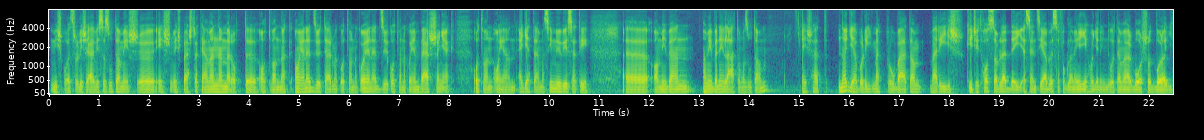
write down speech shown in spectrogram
Miskolcról is elvisz az utam, és, és, és Pestre kell mennem, mert ott, ott vannak olyan edzőtermek, ott vannak olyan edzők, ott vannak olyan versenyek, ott van olyan egyetem, a színművészeti, amiben, amiben én látom az utam, és hát nagyjából így megpróbáltam, bár így is kicsit hosszabb lett, de így eszenciában összefoglalni, hogy én hogyan indultam el Borsodból, egy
